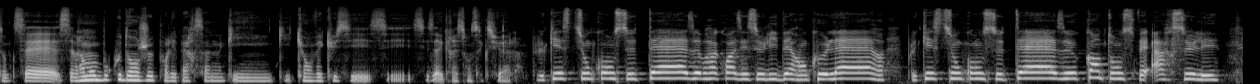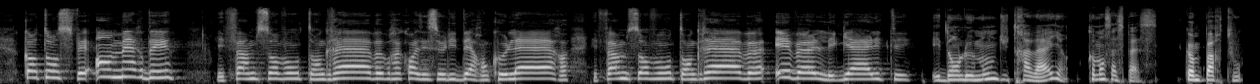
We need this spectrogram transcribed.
Donc c'est vraiment beaucoup d'enjeux pour les personnes qui, ont vécu ces, ces, ces, agressions sexuelles. Plus question qu'on se taise, bras croisés solidaires en colère. Plus question qu'on se taise quand on se fait harceler, quand on se fait emmerder. Les femmes s'en vont en grève, bras croisés solidaires en colère. Les femmes s'en vont en grève et veulent l'égalité. Et dans le monde du travail, comment ça se passe? Comme partout,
